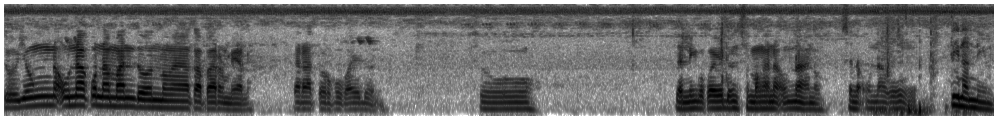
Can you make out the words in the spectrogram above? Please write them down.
So, yung nauna ko naman doon mga kaparmer, tarator ko kayo doon. So, daling ko kayo doon sa mga nauna, no? Sa nauna ko tinanim.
